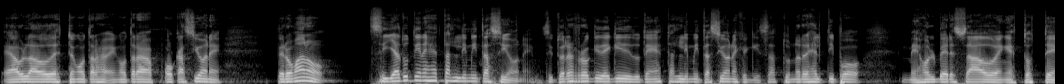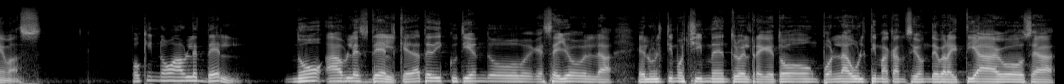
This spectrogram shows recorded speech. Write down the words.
he hablado de esto en otras en otras ocasiones. Pero mano si ya tú tienes estas limitaciones, si tú eres Rocky de Kid y tú tienes estas limitaciones que quizás tú no eres el tipo mejor versado en estos temas, fucking no hables de él. No hables de él. Quédate discutiendo, qué sé yo, el último chisme dentro del reggaetón. Pon la última canción de Braithiago. O sea,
